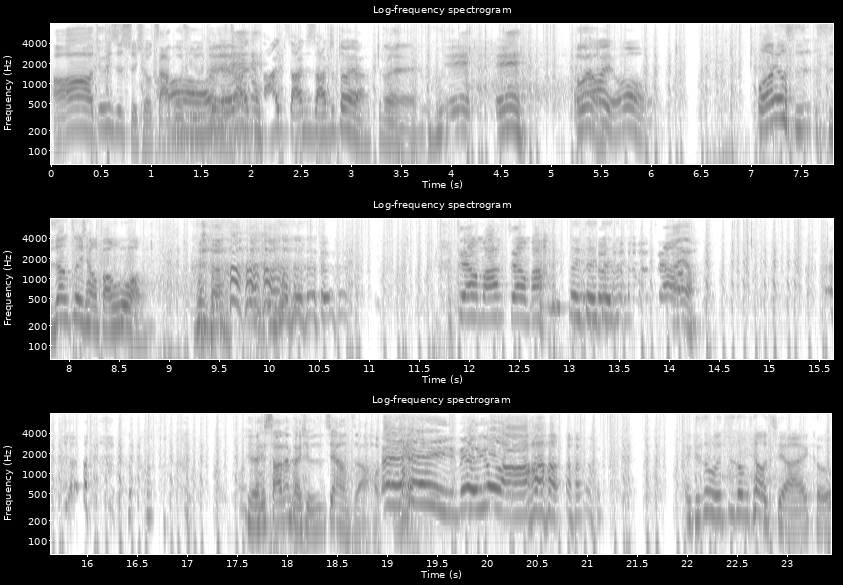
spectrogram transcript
哦，就一直水球砸过去就，对了，砸砸砸砸就对了。对。哎哎，哎呦！我要用史史上最强防护网。这样吗？这样吗？对对对对，这样哎呦！原来沙滩排球是这样子啊，好。哎，没有用啊！哎，可是我会自动跳起来，可恶！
